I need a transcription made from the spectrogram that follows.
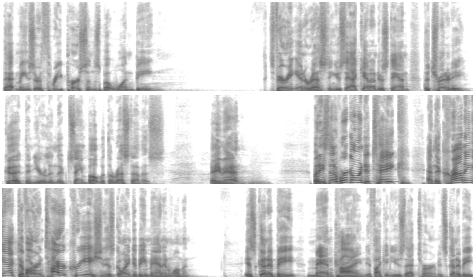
That means there are three persons but one being. It's very interesting. You say, I can't understand the Trinity. Good, then you're in the same boat with the rest of us. Amen. But he said, We're going to take, and the crowning act of our entire creation is going to be man and woman. It's going to be mankind, if I can use that term. It's going to be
